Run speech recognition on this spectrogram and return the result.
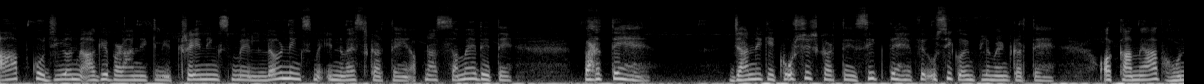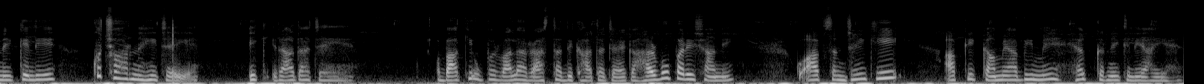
आप को जीवन में आगे बढ़ाने के लिए ट्रेनिंग्स में लर्निंग्स में इन्वेस्ट करते हैं, अपना समय देते हैं, पढ़ते हैं, जानने की कोशिश करते हैं, सीखते हैं, फिर उसी को इम्प्लीमेंट करते हैं। और कामयाब होने के लिए कुछ और नहीं चाहिए, एक इरादा चाहिए। और बाकी ऊपर वाला रास्ता दिखाता जाएगा हर वो परेशानी को आप समझें कि आपकी कामयाबी में हेल्प करने के लिए आई है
